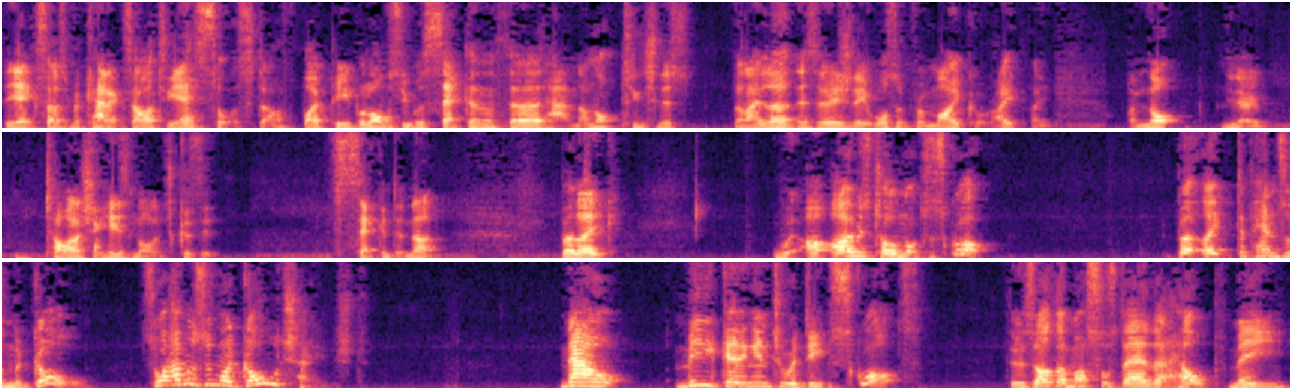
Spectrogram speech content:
the exercise mechanics RTS sort of stuff by people obviously was second and third hand. I'm not teaching this. When I learnt this originally, it wasn't from Michael, right? Like I'm not you know tarnishing his knowledge because it, it's second to none. But like I, was told not to squat. But like depends on the goal. So what happens when my goal changed? Now, me getting into a deep squat, there's other muscles there that help me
